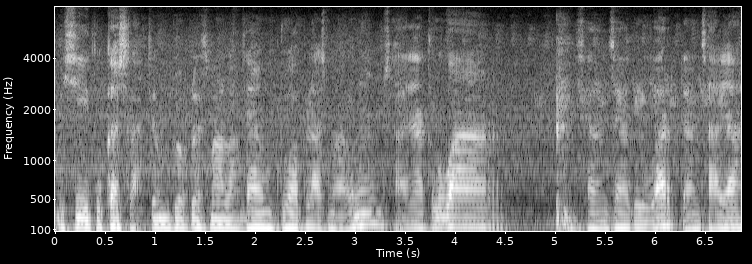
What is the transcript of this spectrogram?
misi tugas lah Jam 12 malam. jam 12 malam saya keluar saya, saya keluar dan saya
